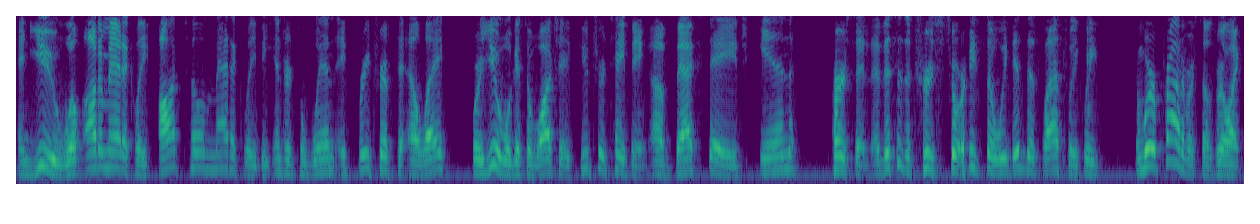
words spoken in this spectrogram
and you will automatically, automatically be entered to win a free trip to LA, where you will get to watch a future taping of Backstage in person. And this is a true story. So we did this last week. We and we were proud of ourselves. We were like,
